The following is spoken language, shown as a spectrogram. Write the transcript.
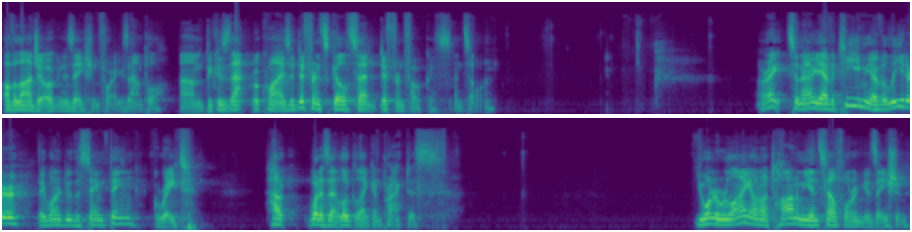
of a larger organization, for example, um, because that requires a different skill set, a different focus, and so on. All right, so now you have a team, you have a leader, they want to do the same thing. Great. How, what does that look like in practice? You want to rely on autonomy and self-organization.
